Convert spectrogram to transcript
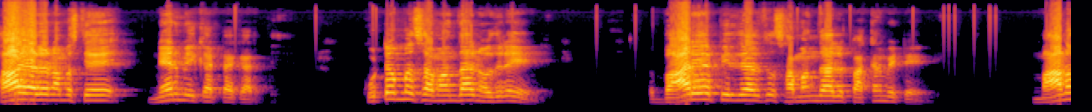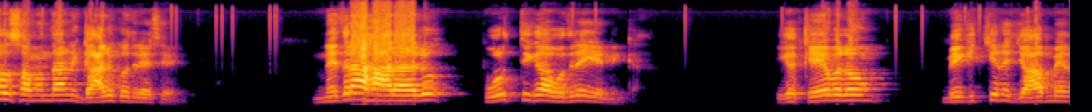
హాయ్ హలో నమస్తే. నేను మీ కట్టాకార్తి కుటుంబ సంబంధాన్ని వదిలేయండి. భార్య పిల్లలతో సంబంధాలు పక్కన పెట్టేయండి. మానవ సంబంధాన్ని గాలికి వదిలేసేయండి. నిద్రాహారాలు పూర్తిగా వదిలేయండి ఇంకా. ఇక కేవలం మీకు ఇచ్చిన జాబ్ మీద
